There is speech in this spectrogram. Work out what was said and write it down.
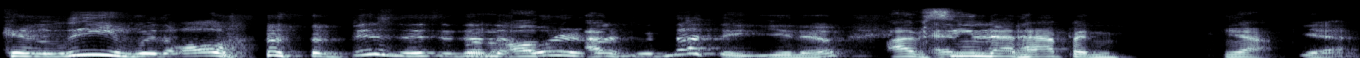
can leave with all the business, and then With the all- owner's I- left with nothing. You know? i've and seen that- that happen yeah Yeah,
